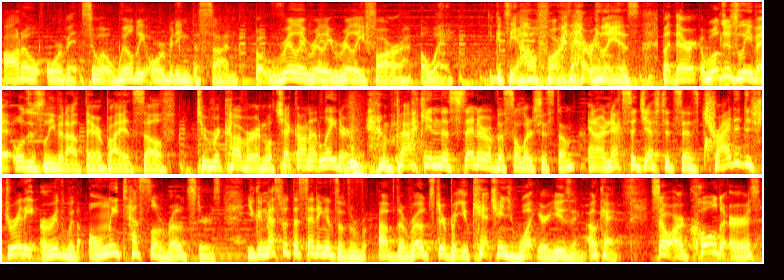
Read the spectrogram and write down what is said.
auto orbit, so it will be orbiting the sun, but really, really, really far away. You can see how far that really is. But there, we'll just leave it. We'll just leave it out there by itself to recover and we'll check on it later. Back in the center of the solar system. And our next suggestion says, try to destroy the earth with only Tesla Roadsters. You can mess with the settings of the, of the Roadster, but you can't change what you're using. Okay, so our cold earth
